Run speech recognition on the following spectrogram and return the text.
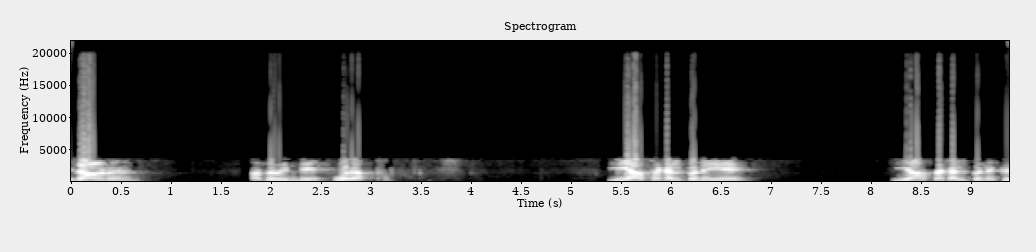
ഇതാണ് അതിറിന്റെ ഒരർത്ഥം. ഈ അർത്ഥകൽപ്പനയെ ഈ അർത്ഥകൽപ്പനക്ക്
